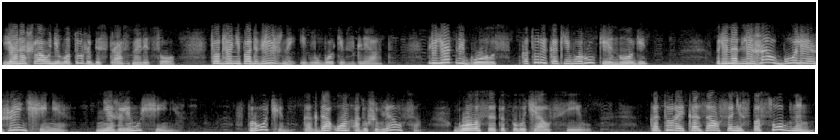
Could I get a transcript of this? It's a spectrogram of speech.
Я нашла у него тоже бесстрастное лицо, тот же неподвижный и глубокий взгляд, приятный голос, который, как его руки и ноги, принадлежал более женщине, нежели мужчине. Впрочем, когда он одушевлялся, голос этот получал силу, которой казался неспособным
